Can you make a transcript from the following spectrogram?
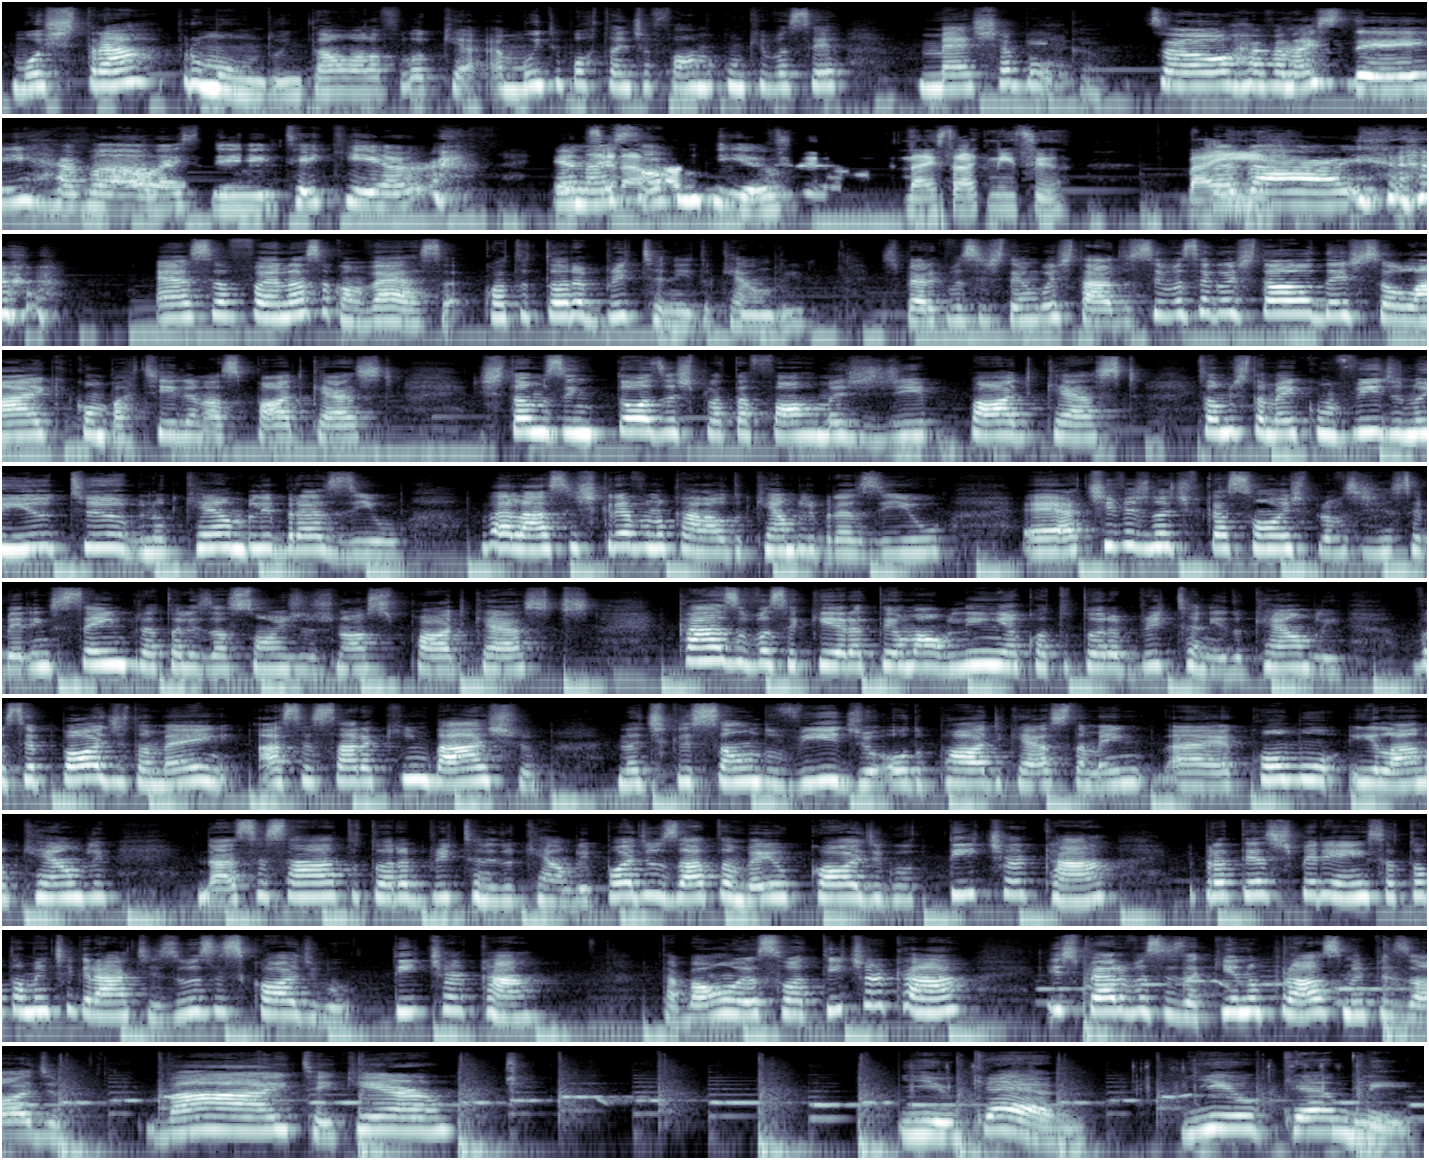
mostrar para o mundo. Então, ela falou que é muito importante a forma com que você mexe a boca. So, have a nice day. Have a nice day. Take care. And nice talking to you. Nice talking to you. Bye. Bye bye. Essa foi a nossa conversa com a tutora Brittany do Cambly. Espero que vocês tenham gostado. Se você gostou, deixe seu like, compartilhe o nosso podcast. Estamos em todas as plataformas de podcast. Estamos também com vídeo no YouTube, no Cambly Brasil. Vai lá, se inscreva no canal do Cambly Brasil. É, ative as notificações para vocês receberem sempre atualizações dos nossos podcasts. Caso você queira ter uma aulinha com a tutora Brittany do Cambly, você pode também acessar aqui embaixo na descrição do vídeo ou do podcast também é, como ir lá no Cambly, acessar a tutora Brittany do Cambly. Pode usar também o código TEACHERK para ter essa experiência totalmente grátis. Use esse código TEACHERK, tá bom? Eu sou a Teacher K. Espero vocês aqui no próximo episódio. Bye, take care. You can. You can be.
